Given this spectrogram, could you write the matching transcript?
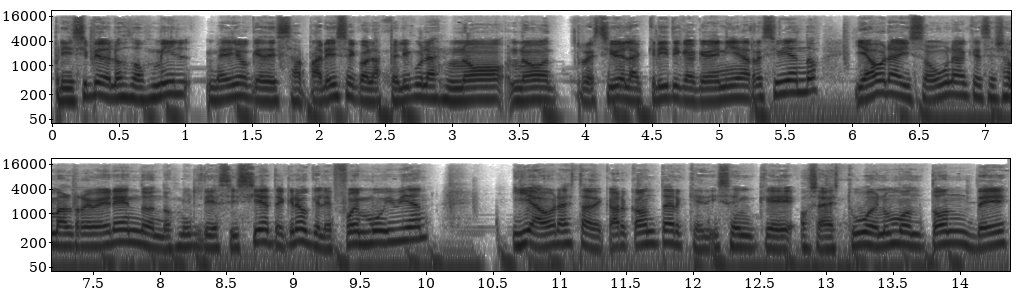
Principio de los 2000, medio que desaparece con las películas, no, no recibe la crítica que venía recibiendo. Y ahora hizo una que se llama El Reverendo en 2017, creo que le fue muy bien. Y ahora esta de Car Counter que dicen que, o sea, estuvo en un montón de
